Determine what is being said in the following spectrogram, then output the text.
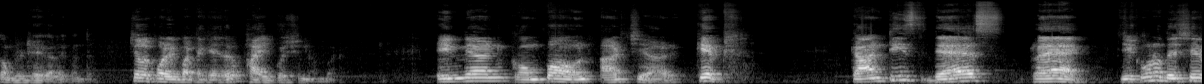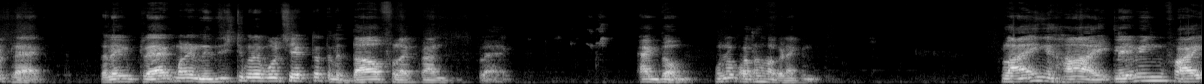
কমপ্লিট হয়ে গেল কিন্তু। চলো পরের পার্টটা গিয়ে যাব five question number Indian compound archer kept. Countries dash flag যে কোনো দেশের ফ্ল্যাগ তাহলে ফ্ল্যাগ মানে নির্দিষ্ট করে বলছি একটা, তাহলে দা ফ্ল্যাগ কান্ট্রি ফ্ল্যাগ একদম, কোনো কথা হবে না কিন্তু। Flying high claiming five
